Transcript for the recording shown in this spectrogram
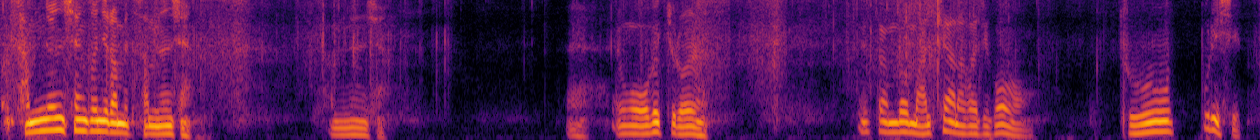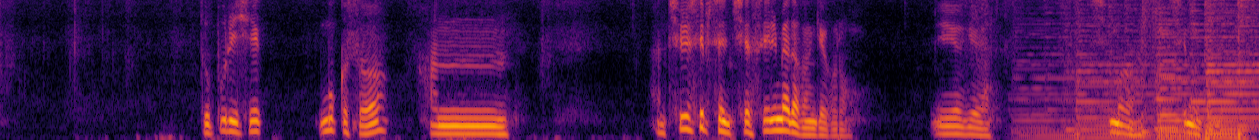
3년생 근이랍니다. 3년생 3년생 예, 이거 500주를 일단 뭐 많지 않아 가지고 두 뿌리씩 두 뿌리씩 묶어서 한, 한 70cm에서 1m 간격으로 여기에 심어, 심을 겁니다.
